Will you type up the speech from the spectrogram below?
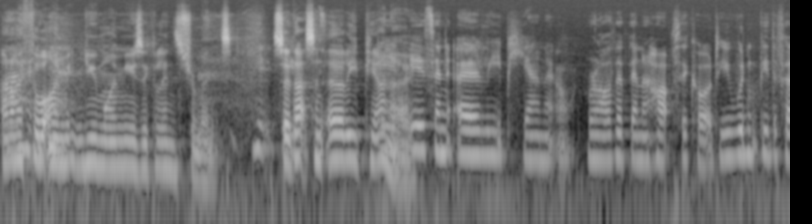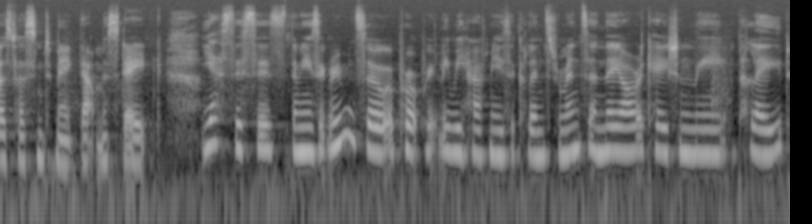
and I uh, thought I knew my musical instruments. So that's an early piano. It is an early piano rather than a harpsichord. You wouldn't be the first person to make that mistake. Yes, this is the music room, and so appropriately we have musical instruments, and they are occasionally played.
